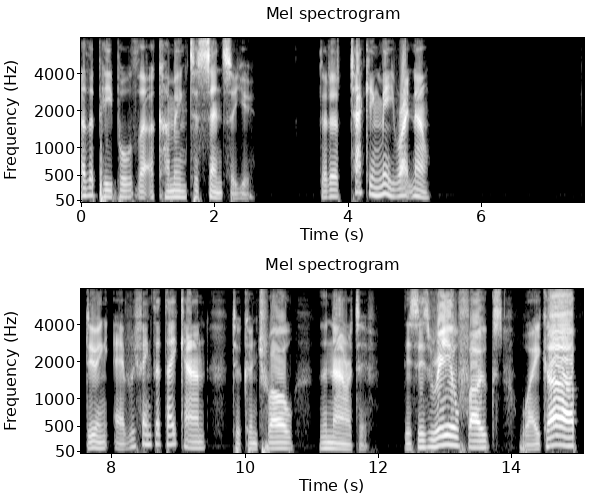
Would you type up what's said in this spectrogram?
are the people that are coming to censor you, that are attacking me right now, doing everything that they can to control the narrative. This is real, folks. Wake up.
